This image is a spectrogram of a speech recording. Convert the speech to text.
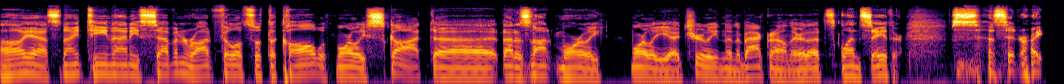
Oh, yes, 1997. Rod Phillips with the call with Morley Scott. Uh, that is not Morley Morley uh, cheerleading in the background there. That's Glenn Sather sitting right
